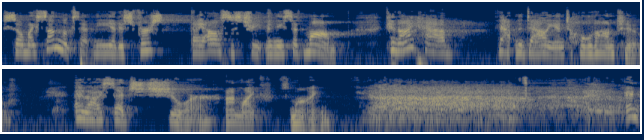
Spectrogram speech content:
So my son looks at me at his first dialysis treatment. And he said, Mom, can I have that medallion to hold on to? And I said, Sure. I'm like, It's mine. and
